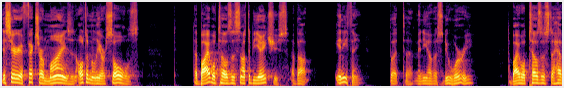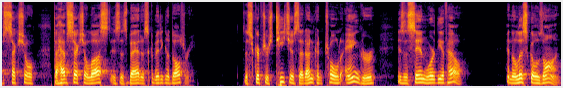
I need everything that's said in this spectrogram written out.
This area affects our minds and ultimately our souls. The Bible tells us not to be anxious about anything, but uh, many of us do worry. The Bible tells us to have sexual to have sexual lust is as bad as committing adultery. The scriptures teach us that uncontrolled anger is a sin worthy of hell. And the list goes on.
